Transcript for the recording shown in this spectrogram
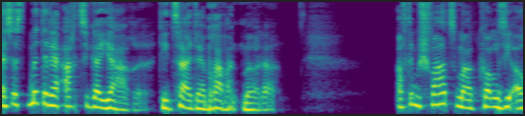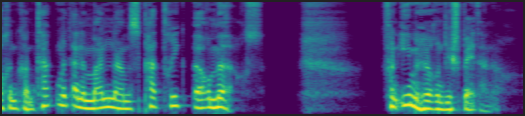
Es ist Mitte der 80er Jahre, die Zeit der Brabantmörder. Auf dem Schwarzmarkt kommen sie auch in Kontakt mit einem Mann namens Patrick Eurmeurs. Von ihm hören wir später noch.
